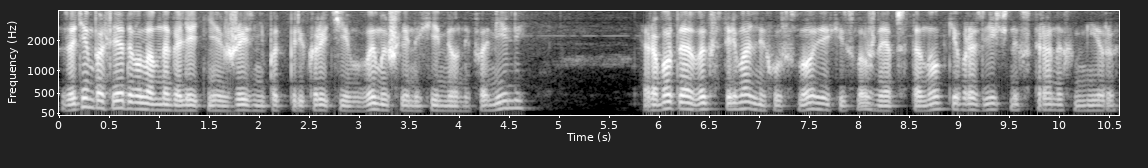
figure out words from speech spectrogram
Затем последовала многолетняя жизнь под прикрытием вымышленных имен и фамилий, работа в экстремальных условиях и сложной обстановке в различных странах мира,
